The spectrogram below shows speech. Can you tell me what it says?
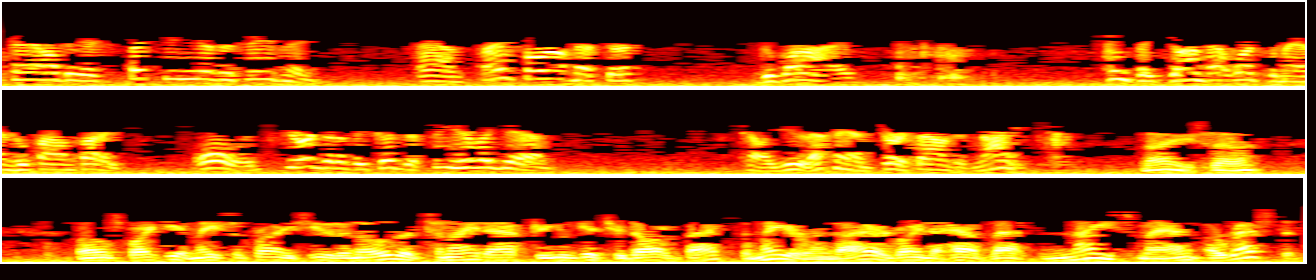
Okay, I'll be expecting you this evening. And thanks a lot, mister. Goodbye. Hey, Big John, that was the man who found Bunny. Oh, it's sure going to be good to see him again. I tell you, that man sure sounded nice. Nice, huh? Well, Sparky, it may surprise you to know that tonight after you get your dog back, the mayor and I are going to have that nice man arrested.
